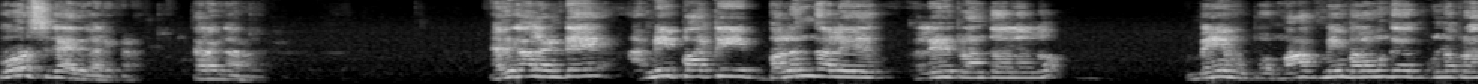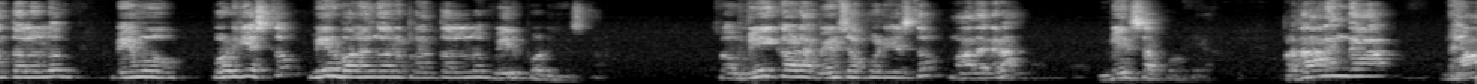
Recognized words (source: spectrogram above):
ఫోర్స్గా ఎదగాలి ఇక్కడ తెలంగాణలో. ఎదగాలంటే మీ పార్టీ బలంగా లే లేని ప్రాంతాలలో మేము మాకు మేము బలంగా ఉన్న ప్రాంతాలలో మేము పోటీ చేస్తాం మీరు బలంగా ఉన్న ప్రాంతాలలో మీరు పోటీ చేస్తాం సో మీ కాడ మేము సపోర్ట్ చేస్తాం మా దగ్గర మీరు సపోర్ట్ చేయాలి. ప్రధానంగా మా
